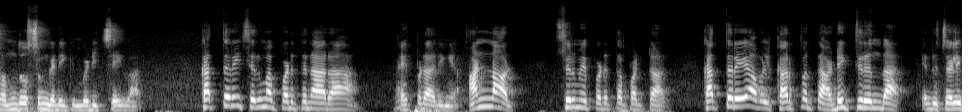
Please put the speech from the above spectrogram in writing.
சந்தோஷம் கிடைக்கும்படி செய்வார். கத்தரை சிறுமப்படுத்தினாரா? பயப்படாதீங்க. அண்ணாள் சிறுமைப்படுத்தப்பட்டாள் கத்தரே அவள் கற்பத்தை அடைத்திருந்தார் என்று சொல்லி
